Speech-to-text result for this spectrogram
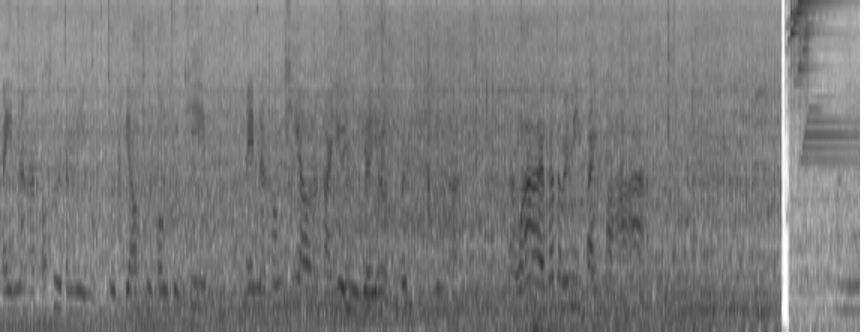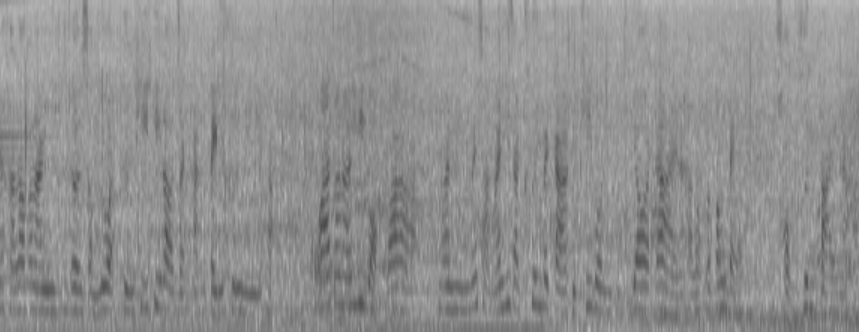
เต็นท์นะคะ ก็คือจะมีจุดเดียวคือตรงจุดที่เป็นนักท่องเที่ยวนะคะยืนอยู่เยอะๆเมื่อกี้นะคะ แต่ว่าก็จะไม่มีไฟฟ้าตอนนี้นะคะเรากำลังเดินสำรวจพื้นที่ที่เราจะกางเต็นท์คืนนี้ค่ะ เพราะว่าเจ้าหน้าที่บอกว่ามันไม่สามารถที่จะขึ้นไปกางที่บนยอดได้นะคะ เราก็ต้องแบกของขึ้นไปนะคะ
